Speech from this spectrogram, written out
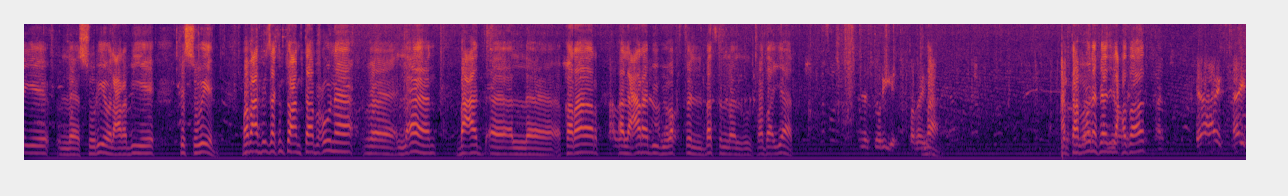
الفضائيه السورية والعربية في السويد. ما بعرف إذا كنتوا عم تتابعونا آه، الآن بعد آه، القرار العربي بوقف البث الفضائيات. السورية فضائية. نعم. عم تتابعونا في هذه اللحظات؟ يا هاي هاي.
